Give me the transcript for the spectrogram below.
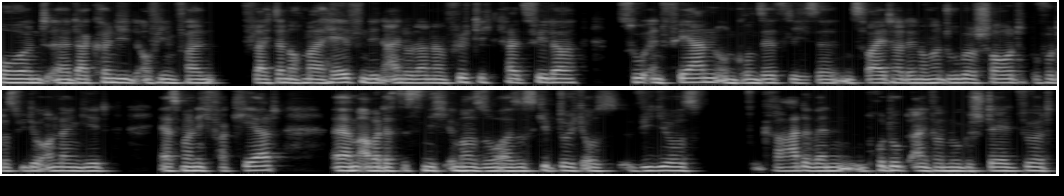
und äh, da können die auf jeden Fall vielleicht dann nochmal helfen, den einen oder anderen Flüchtigkeitsfehler zu entfernen. Und grundsätzlich ist ja ein zweiter, der nochmal drüber schaut, bevor das Video online geht, erstmal nicht verkehrt. Ähm, aber das ist nicht immer so. Also es gibt durchaus Videos, gerade wenn ein Produkt einfach nur gestellt wird,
